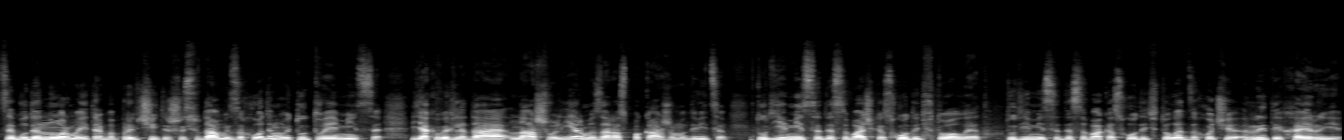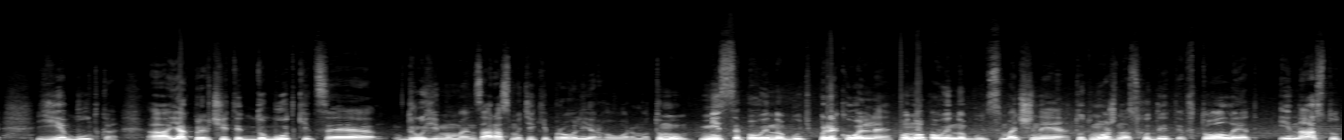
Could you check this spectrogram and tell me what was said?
це буде норма, і треба привчити, що сюди ми заходимо, і тут твоє місце. Як виглядає наш вольєр, ми зараз покажемо. Дивіться, тут є місце, де собачка сходить в туалет. Тут є місце, де собака сходить в туалет, захоче рити, хай риє. Є будка. Як привчити до будки, це другий момент. Зараз ми тільки про вольєр говоримо. Тому місце повинно бути прикольне, воно повинно бути смачне. Тут можна сходити в туалет. І нас тут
